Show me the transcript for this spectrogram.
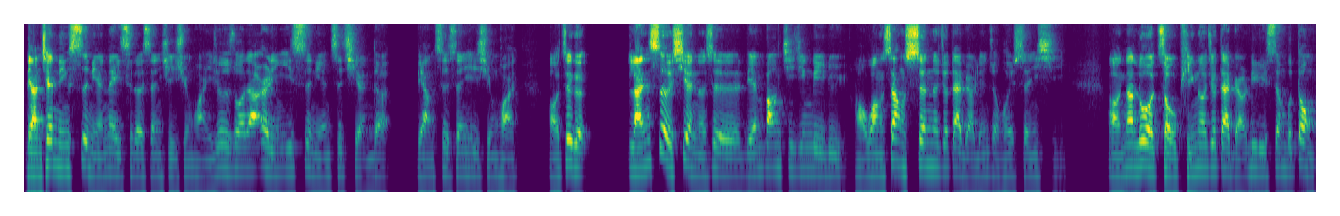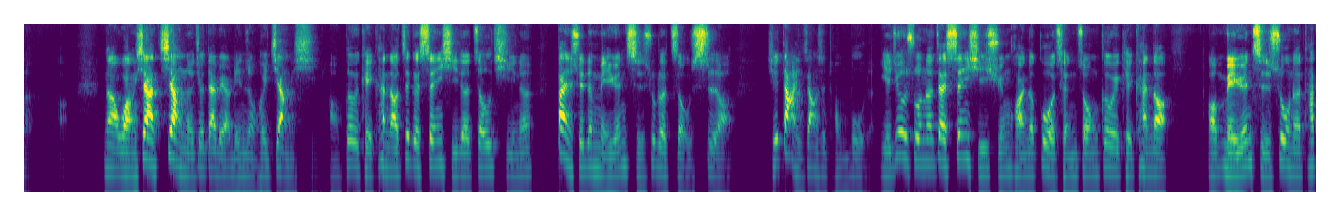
两千零四年那一次的升息循环，也就是说在二零一四年之前的两次升息循环。哦，这个蓝色线呢是联邦基金利率，好，往上升呢就代表联准会升息，啊，那如果走平呢就代表利率升不动了，啊，那往下降呢就代表联准会降息，好，各位可以看到这个升息的周期呢，伴随着美元指数的走势哦，其实大体上是同步的，也就是说呢，在升息循环的过程中，各位可以看到，哦，美元指数呢它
